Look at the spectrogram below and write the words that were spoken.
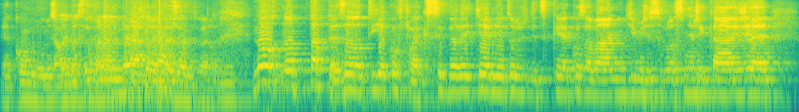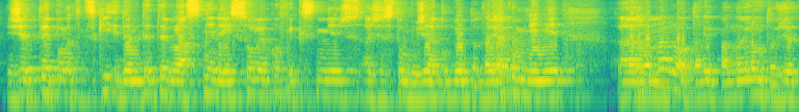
jako no, my jsme ale ta strana, to která to reprezentuje. že? No, no ta teze o té jako flexibilitě, mě to vždycky jako zavání tím, že se vlastně říká, že, že ty politické identity vlastně nejsou jako fixní a že se to může jakoby, To tady- jako měnit. Tady Ehm, nepadlo, tady padlo jenom to, že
